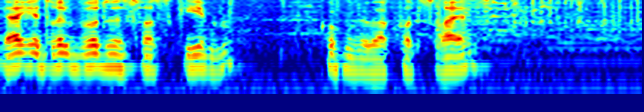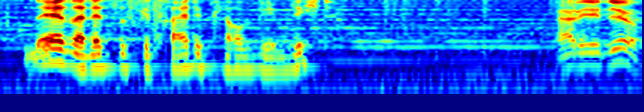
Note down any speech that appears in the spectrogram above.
Ja, hier drin würde es was geben. Gucken wir mal kurz rein. Nee, sein letztes Getreide glauben wir ihm nicht. How do you do?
